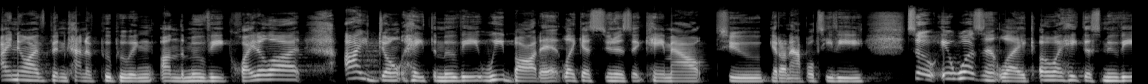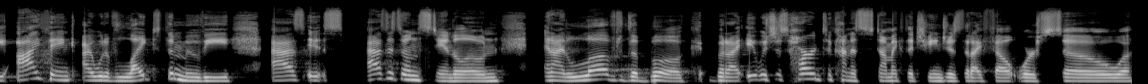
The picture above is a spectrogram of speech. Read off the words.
I know I've been kind of poo pooing on the movie quite a lot. I don't hate the movie. We bought it like as soon as it came out to get on Apple TV. So it wasn't like, oh, I hate this movie. I think I would have liked the movie as it's as its own standalone and I loved the book, but I it was just hard to kind of stomach the changes that I felt were so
